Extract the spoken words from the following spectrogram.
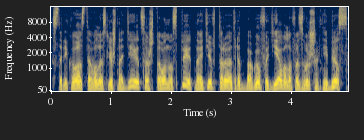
Старику оставалось лишь надеяться, что он успеет найти второй отряд богов и дьяволов из высших небес,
